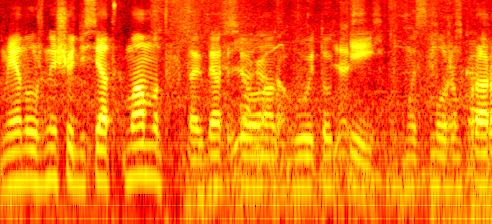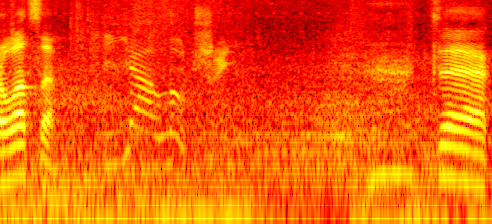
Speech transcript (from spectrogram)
Мне нужно еще десяток мамонтов, тогда все у нас будет окей. Мы сможем прорваться. Я лучший. Так.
